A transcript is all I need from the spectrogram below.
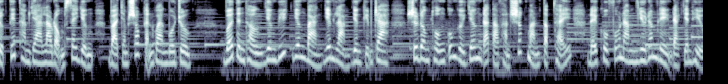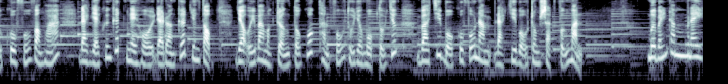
trực tiếp tham gia lao động xây dựng và chăm sóc cảnh quan môi trường. Với tinh thần dân biết, dân bàn, dân làm, dân kiểm tra, sự đồng thuận của người dân đã tạo thành sức mạnh tập thể để khu phố 5 nhiều năm liền đạt danh hiệu khu phố văn hóa, đạt giải khuyến khích Ngày hội Đại đoàn kết dân tộc do Ủy ban Mặt trận Tổ quốc thành phố Thủ Dầu Một tổ chức và chi bộ khu phố 5 đạt chi bộ trong sạch vững mạnh. Mười mấy năm nay,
